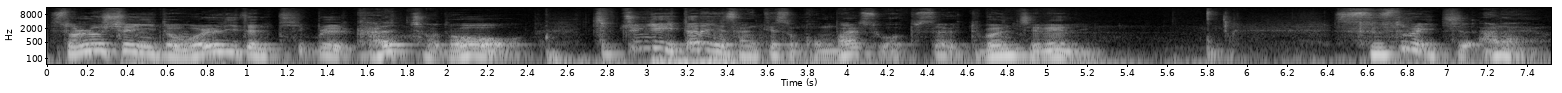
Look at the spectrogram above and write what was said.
솔루션이든 원리든 팁을 가르쳐도 집중력이 떨어진 상태에서 공부할 수가 없어요. 두 번째는 스스로 있지 않아요.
